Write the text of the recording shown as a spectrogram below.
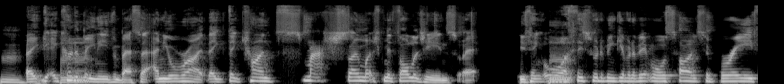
Hmm. It, it could have Mm. been even better. And you're right. They, they try and smash so much mythology into it. You think, oh, Mm. if this would have been given a bit more time to breathe.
